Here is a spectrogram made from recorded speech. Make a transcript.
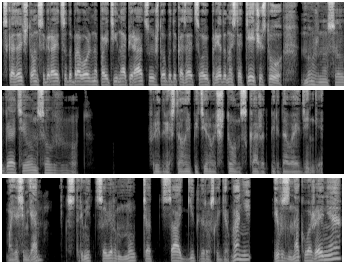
сказать, что он собирается добровольно пойти на операцию, чтобы доказать свою преданность Отечеству. Нужно солгать, и он солжет. Фридрих стал репетировать, что он скажет, передавая деньги. «Моя семья стремится вернуть отца гитлеровской Германии, и в знак уважения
